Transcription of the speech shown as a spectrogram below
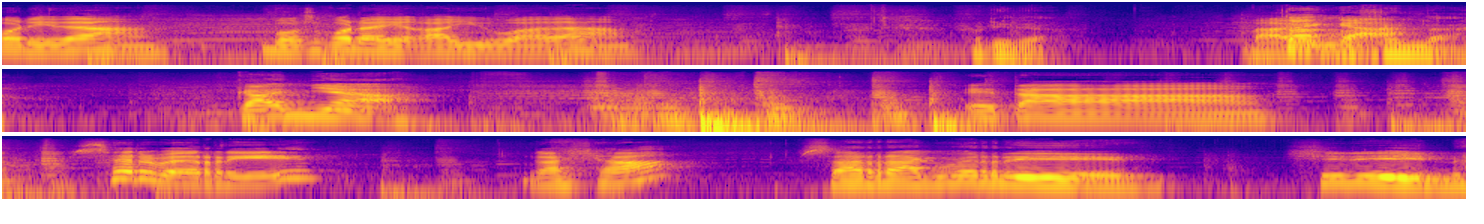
Hori da, bosgora igailua da. Hori da. Ba, venga. Agenda. Kaina. Eta... Zer berri? Gaxa? Sarrak berri. Xirin.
